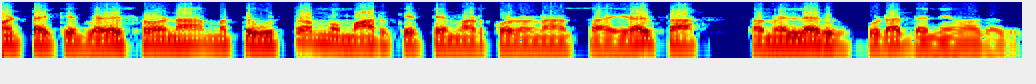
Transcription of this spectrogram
ಮಟ್ಟಕ್ಕೆ ಬೆಳೆಸೋಣ, ಮತ್ತೆ ಉತ್ತಮ ಮಾರುಕಟ್ಟೆ ಮಾಡ್ಕೊಳ್ಳೋಣ ಅಂತ ಹೇಳ್ತಾ ತಮ್ಮೆಲ್ಲರಿಗೂ ಕೂಡ ಧನ್ಯವಾದಗಳು.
